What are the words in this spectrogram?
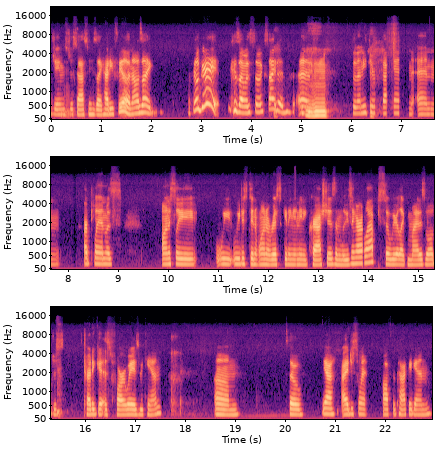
James just asked me, he's like, "How do you feel?" And I was like, "I feel great," because I was so excited. And Mhm. so then he threw me back in, and our plan was honestly we we just didn't want to risk getting in any crashes and losing our laps, so we were like, might as well just try to get as far away as we can. Um, so yeah, I just went off the pack again,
